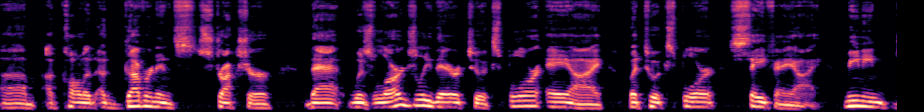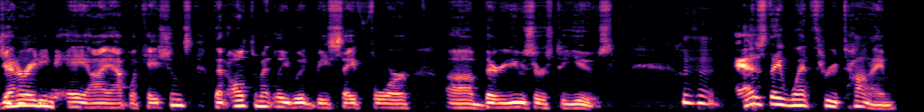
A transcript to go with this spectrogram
um, I'll call it a governance structure that was largely there to explore AI, but to explore safe AI meaning mm-hmm. generating mm-hmm. AI applications that ultimately would be safe for uh, their users to use. Mm-hmm. As they went through time,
